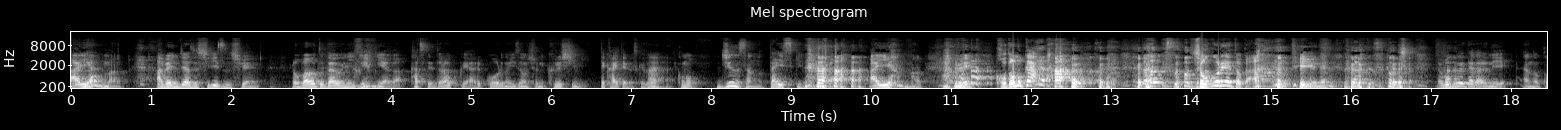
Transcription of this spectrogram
アイアンマン、アベンジャーズシリーズ主演、ロバート・ダウニー・ジュニアがかつてドラッグやアルコールの依存症に苦しみって書いてあるんですけど、はいはい。このジュンさんの大好きな アイアンマン、アベ子供かだってそうチョコレートかっていうね。僕、だからね、あの、こ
